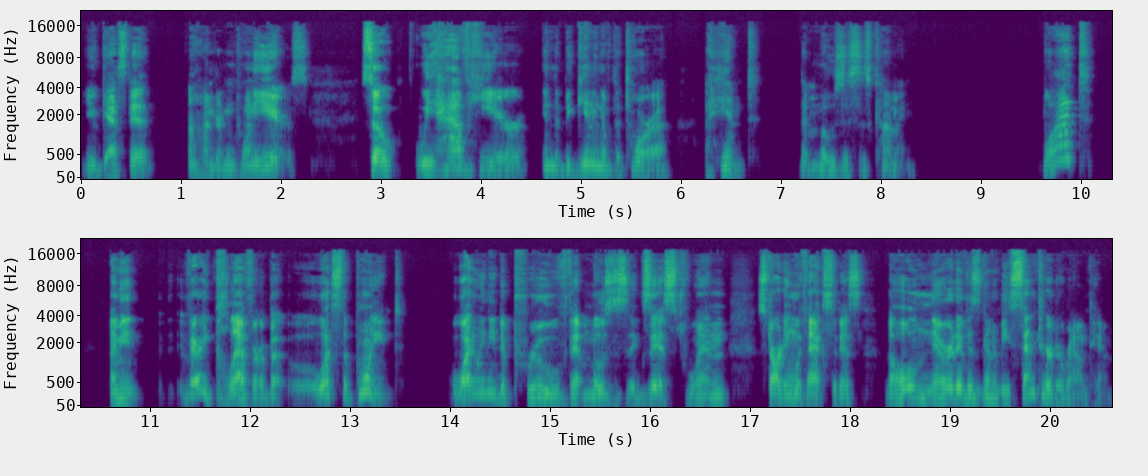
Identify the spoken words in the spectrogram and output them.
you guessed it, 120 years. So we have here in the beginning of the Torah a hint that Moses is coming. What? I mean, very clever, but what's the point? Why do we need to prove that Moses exists when, starting with Exodus, the whole narrative is going to be centered around him?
